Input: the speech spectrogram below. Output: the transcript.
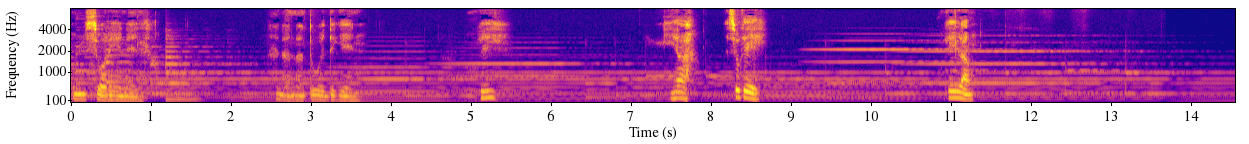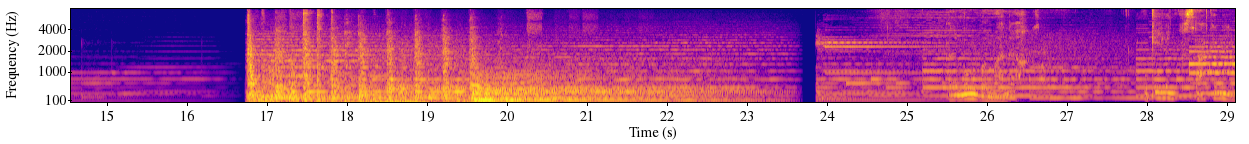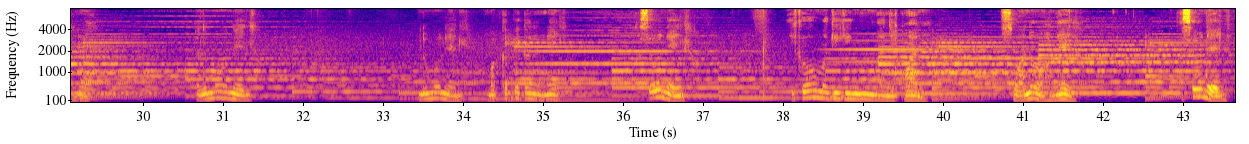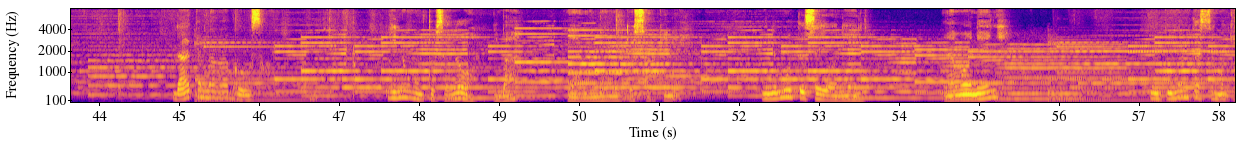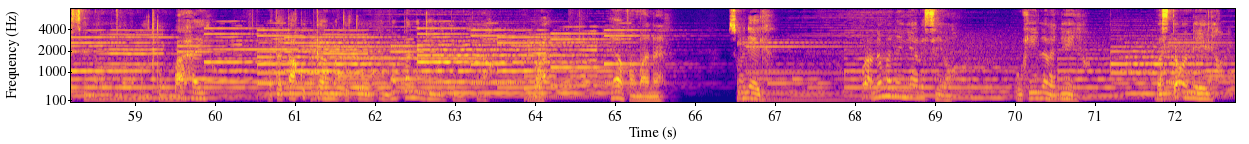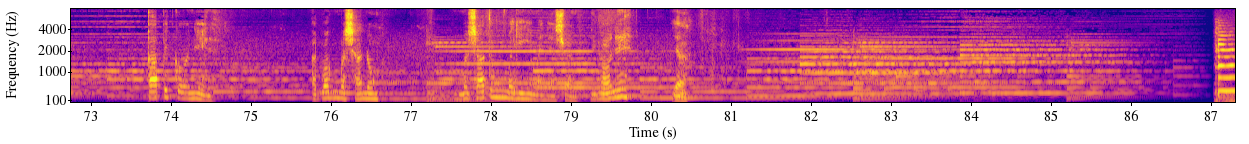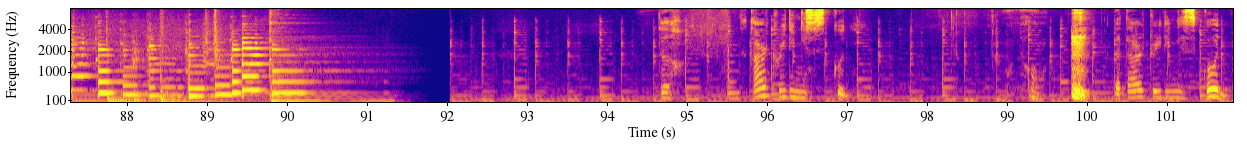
I'm sorry, Nel. And I'll not do it again. Okay? Yeah, it's okay. Okay lang. Linumulto sa akin eh. Linumulto sa'yo, Nel. Alam mo, Nel, kung pumunta sa mag-isa ng mga multong bahay, matatakot ka, matutuwa ka, mapanaginipan ka. Diba? Yan ka, mana. So, Nel, kung ano man nangyari sa'yo, okay na, Nel. Basta, o Nel, kapit ko, Nel. At wag masyadong, masyadong maging imaginasyon. Di ba, Nel? Yeah. The, the tarot reading is good. Oh no. the tarot reading is good.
